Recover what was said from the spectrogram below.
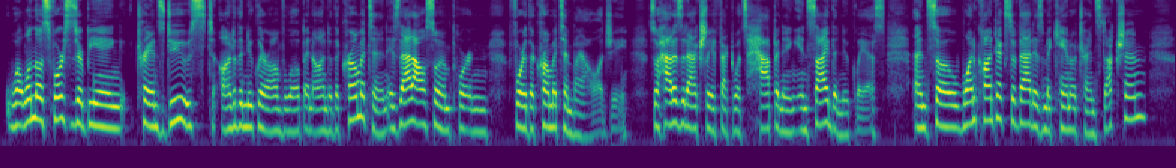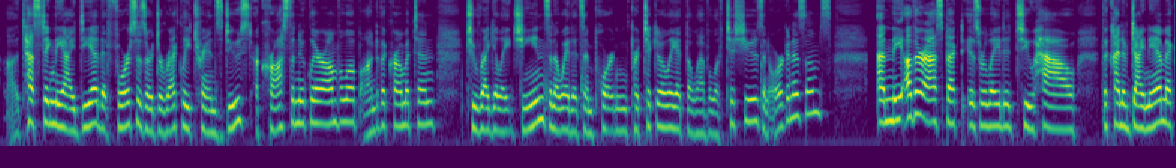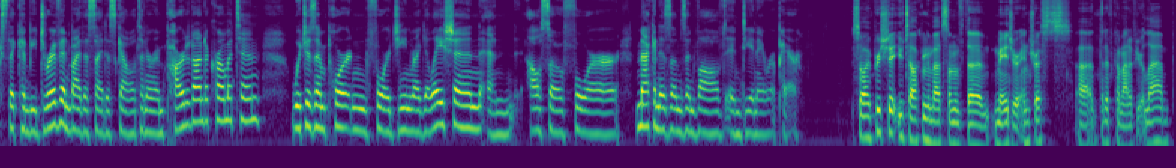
well, when those forces are being transduced onto the nuclear envelope and onto the chromatin, is that also important for the chromatin biology? So, how does it actually affect what's happening inside the nucleus? And so, one context of that is mechanotransduction, uh, testing the idea that forces are directly transduced across the nuclear envelope onto the chromatin to regulate genes in a way that's important, particularly at the level of tissues and organisms. And the other aspect is related to how the kind of dynamics that can be driven by the cytoskeleton are imparted onto chromatin, which is important for gene regulation and also for mechanisms involved in DNA repair. So I appreciate you talking about some of the major interests uh, that have come out of your lab.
